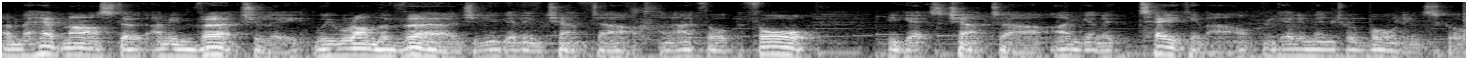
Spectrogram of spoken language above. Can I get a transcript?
And the headmaster, I mean, virtually, we were on the verge of you getting chucked out. And I thought, before he gets chucked out, I'm going to take him out and get him into a boarding school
